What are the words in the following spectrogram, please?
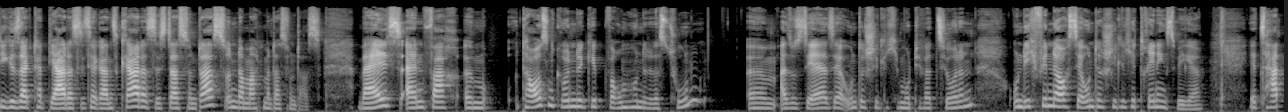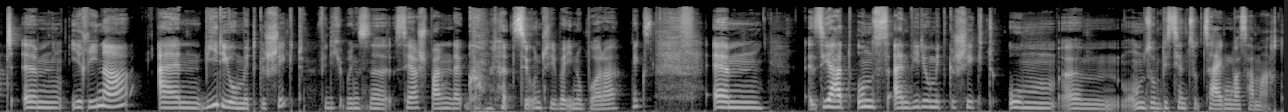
die gesagt hat, ja, das ist ja ganz klar, das ist das und das und dann macht man das und das. Weil es einfach ähm, tausend Gründe gibt, warum Hunde das tun. Ähm, also sehr, sehr unterschiedliche Motivationen und ich finde auch sehr unterschiedliche Trainingswege. Jetzt hat ähm, Irina ein Video mitgeschickt, finde ich übrigens eine sehr spannende Kombination, Shiba Inu Bora Mix. Ähm, sie hat uns ein Video mitgeschickt, um, ähm, um so ein bisschen zu zeigen, was er macht.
